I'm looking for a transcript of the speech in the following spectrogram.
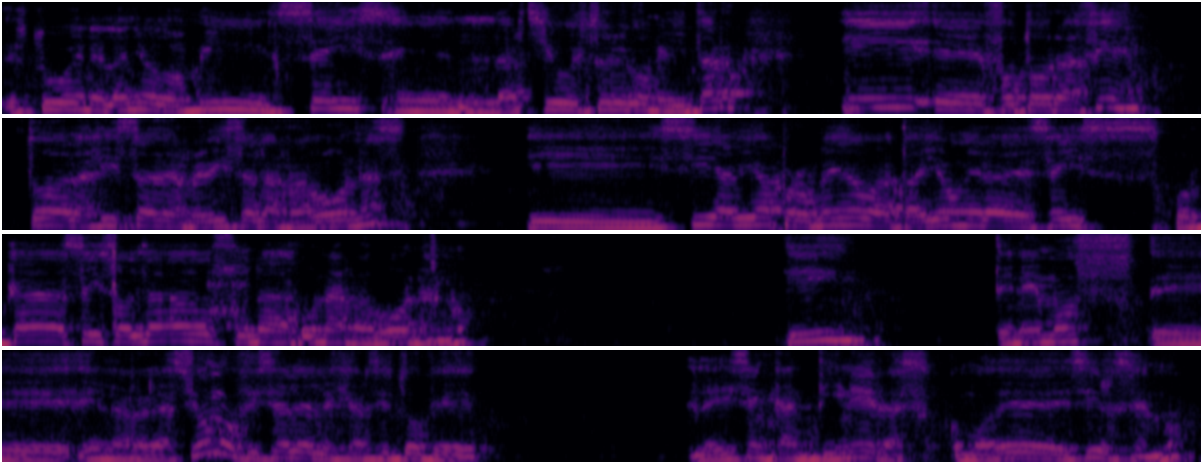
estuve en el año 2006 en el Archivo Histórico Militar y eh, fotografié todas las listas de revistas Las Rabonas y sí había promedio batallón, era de seis, por cada seis soldados una, una rabona, ¿no? Y tenemos eh, en la relación oficial del ejército que le dicen cantineras, como debe decirse, ¿no?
